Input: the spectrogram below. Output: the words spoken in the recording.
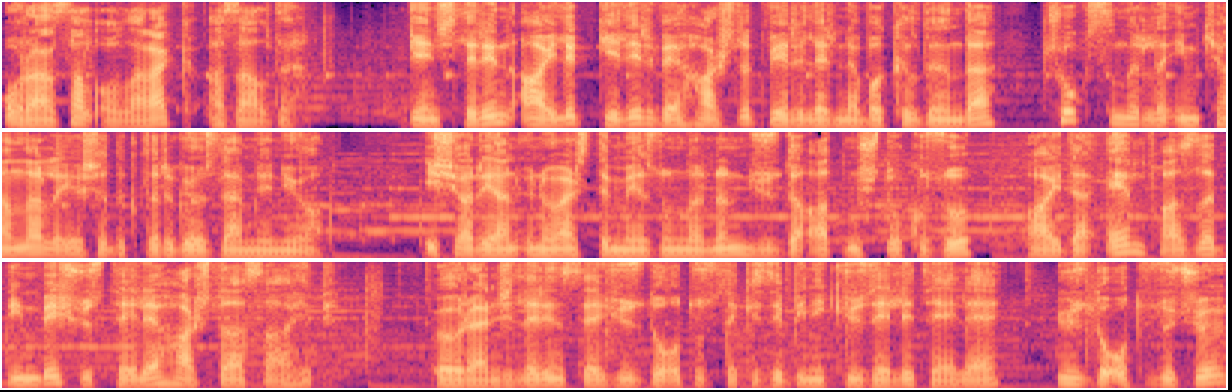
oransal olarak azaldı. Gençlerin aylık gelir ve harçlık verilerine bakıldığında çok sınırlı imkanlarla yaşadıkları gözlemleniyor. İş arayan üniversite mezunlarının %69'u ayda en fazla 1500 TL harçlığa sahip. Öğrencilerin ise %38'i 1250 TL, %33'ü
